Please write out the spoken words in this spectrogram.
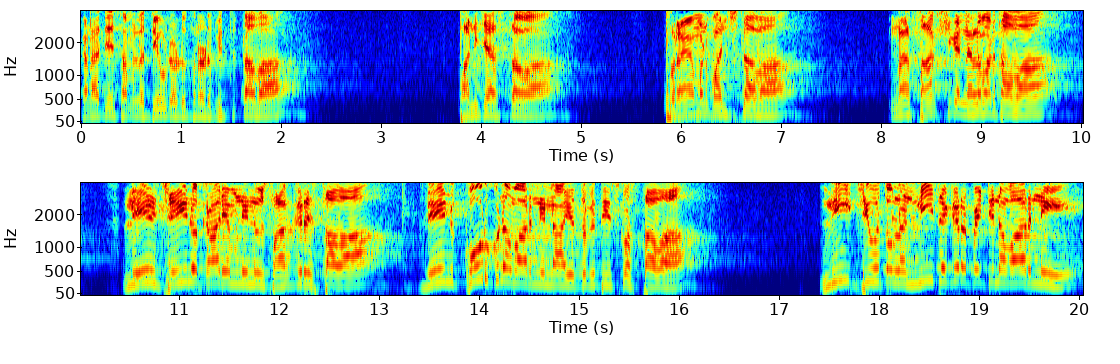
కానీ అదే సమయంలో దేవుడు అడుగుతున్నాడు విత్తుతావా? పని చేస్తావా? ప్రేమను పంచుతావా? నా సాక్షిగా నిలబడతావా? నేను చేయని కార్యం నిన్ను సహకరిస్తావా? నేను కోరుకున్న వారిని నా యుద్ధకు తీసుకొస్తావా? నీ జీవితంలో నీ దగ్గర పెట్టిన వారిని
